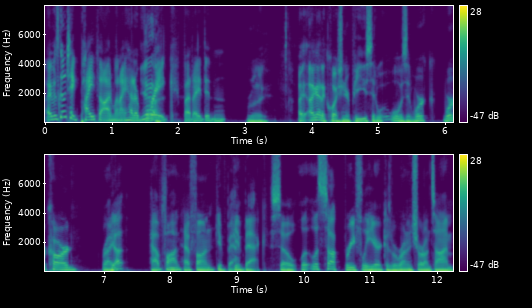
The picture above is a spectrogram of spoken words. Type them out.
I was going to take Python when I had a Yeah. break, but I didn't. Right. I, I got a question here, Pete. You said what was it? Work work hard, right? Yeah. Have fun. Have fun. Give back. Give back. So let, us talk briefly here because we're running short on time.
